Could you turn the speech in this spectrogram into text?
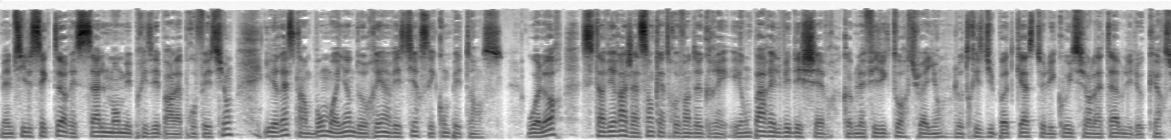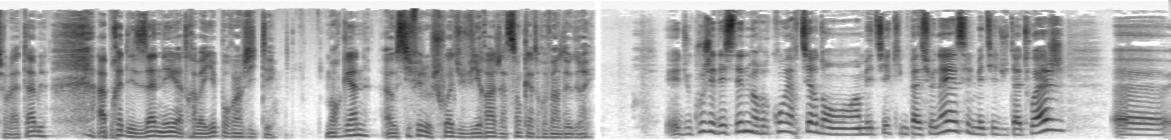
Même si le secteur est salement méprisé par la profession, il reste un bon moyen de réinvestir ses compétences. Ou alors, c'est un virage à 180 degrés et on part élever des chèvres, comme l'a fait Victoire Tuaillon, l'autrice du podcast Les couilles sur la table et le cœur sur la table, après des années à travailler pour un JT. Morgane a aussi fait le choix du virage à 180 degrés. Et du coup, j'ai décidé de me reconvertir dans un métier qui me passionnait, c'est le métier du tatouage. Euh,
